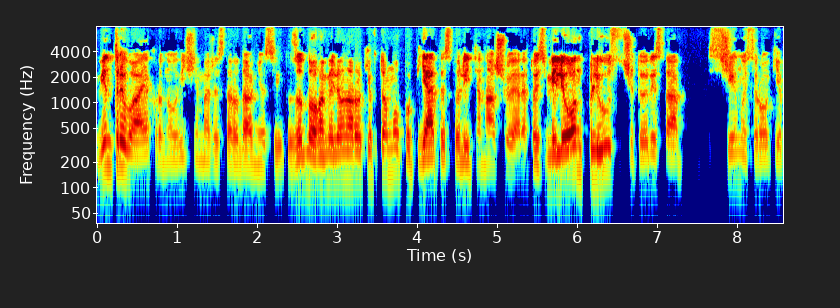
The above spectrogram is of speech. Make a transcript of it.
Він триває хронологічні межі стародавнього світу з одного мільйона років тому по п'яте століття нашої ери. Тобто мільйон плюс 400 з чимось років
